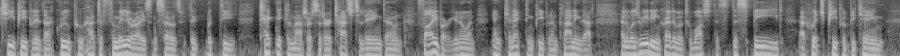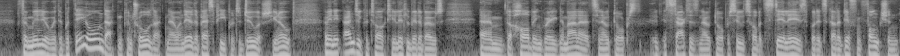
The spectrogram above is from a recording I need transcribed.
key people in that group who had to familiarise themselves with the with the technical matters that are attached to laying down fibre, you know, and, and connecting people and planning that. And it was really incredible to watch the, the speed at which people became familiar with it, but they own that and control that now, and they're the best people to do it. You know, I mean, Angela could talk to you a little bit about um, the hub in Graiguenamanagh. It's an outdoor. It started as an outdoor pursuits hub. It still is, but it's got a different function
